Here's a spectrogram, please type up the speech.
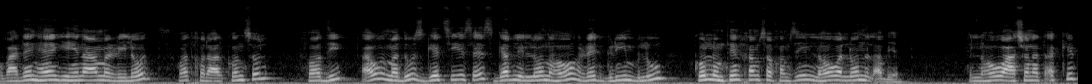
وبعدين هاجي هنا أعمل reload وأدخل على ال console فاضي. أول ما أدوس get CSS جاب لي اللون أهو red green blue كله 255 اللي هو اللون الأبيض. اللي هو عشان أتأكد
